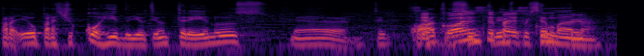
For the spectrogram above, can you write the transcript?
pra- eu pratico corrida e eu tenho treinos, né? Tenho quatro, corre ou cinco você treinos por Cooper?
